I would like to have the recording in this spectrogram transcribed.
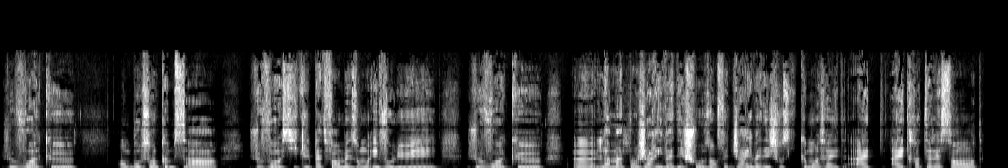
je vois que en bossant comme ça, je vois aussi que les plateformes elles ont évolué. Je vois que euh, là maintenant j'arrive à des choses en fait, j'arrive à des choses qui commencent à être, à être, à être intéressantes.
